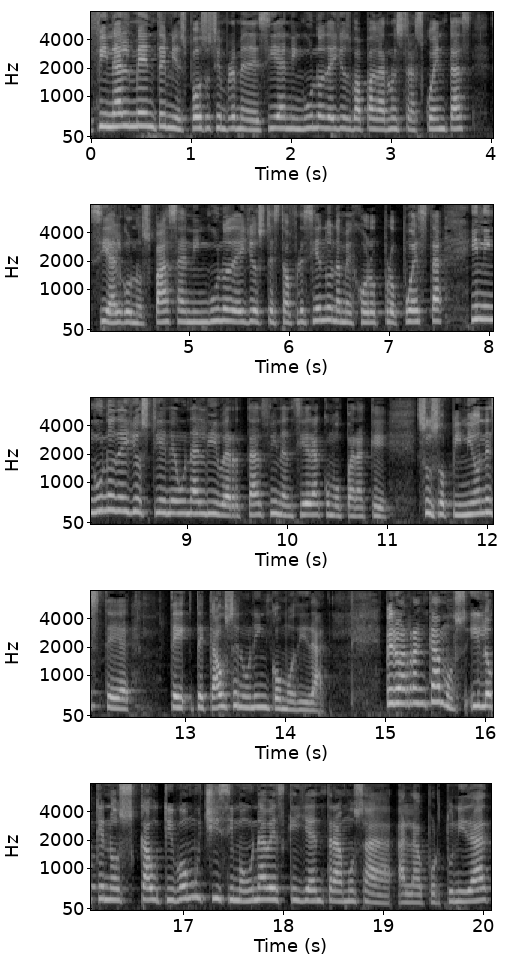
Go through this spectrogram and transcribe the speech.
Finalmente, mi esposo siempre me decía, ninguno de ellos va a pagar nuestras cuentas si algo nos pasa, ninguno de ellos te está ofreciendo una mejor propuesta y ninguno de ellos tiene una libertad financiera como para que sus opiniones te, te causen una incomodidad. Pero arrancamos y lo que nos cautivó muchísimo una vez que ya entramos a, la oportunidad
